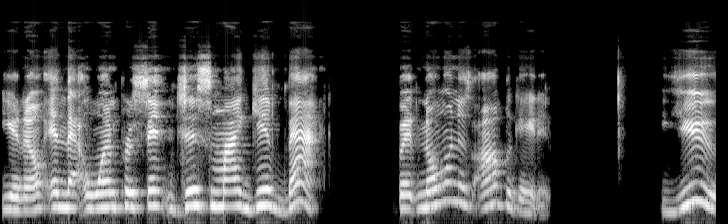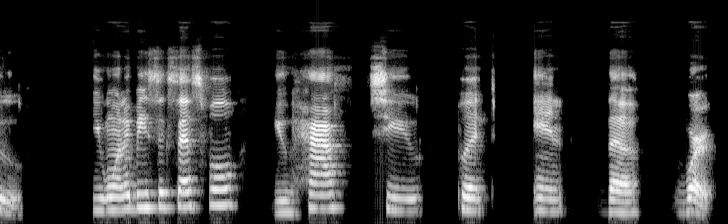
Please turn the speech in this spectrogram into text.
you know and that 1% just might give back but no one is obligated you you want to be successful you have to put in the work.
